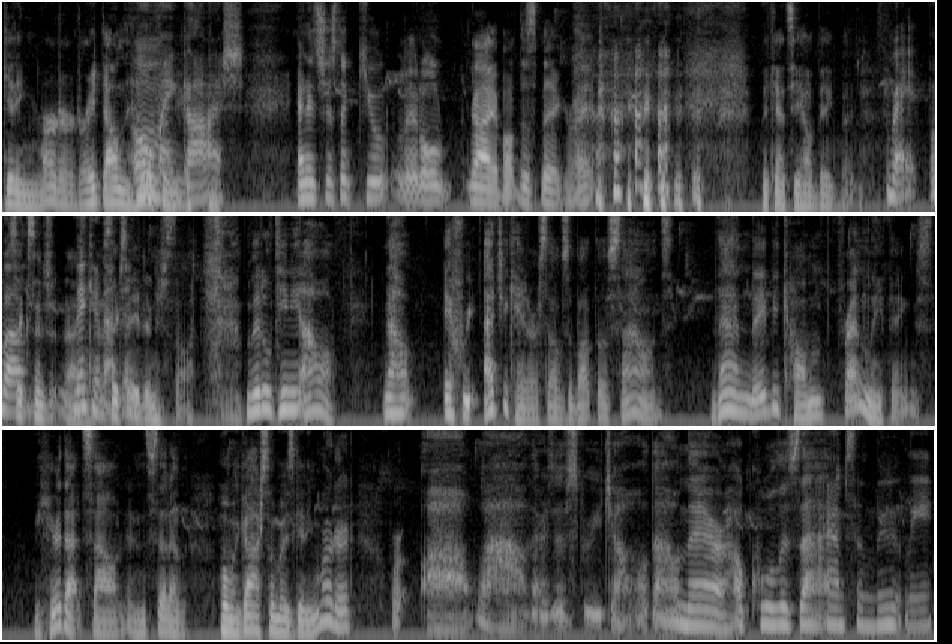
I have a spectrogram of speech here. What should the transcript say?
getting murdered right down the oh hill. Oh my gosh. And it's just a cute little guy about this big, right? they can't see how big, but Right. well, six inches, they can uh, six, imagine. eight inches tall. Little teeny owl. Now, if we educate ourselves about those sounds, then they become friendly things. We hear that sound, and instead of, oh my gosh, somebody's getting murdered, we're, oh, wow, there's a screech owl down there. How cool is that? Absolutely.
